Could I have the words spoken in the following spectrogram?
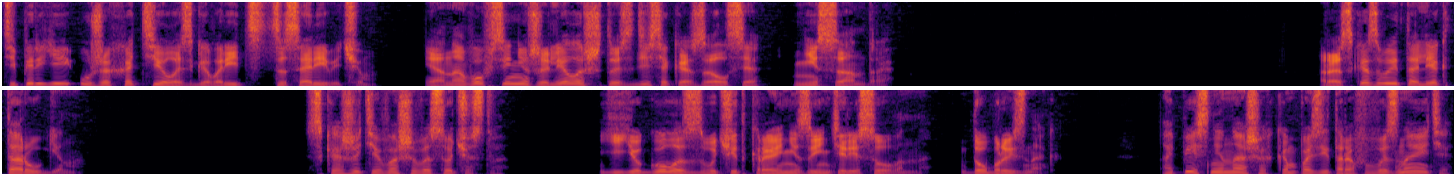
Теперь ей уже хотелось говорить с цесаревичем, и она вовсе не жалела, что здесь оказался не Сандра. Рассказывает Олег Таругин. «Скажите, ваше высочество». Ее голос звучит крайне заинтересованно. Добрый знак. А песни наших композиторов вы знаете?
